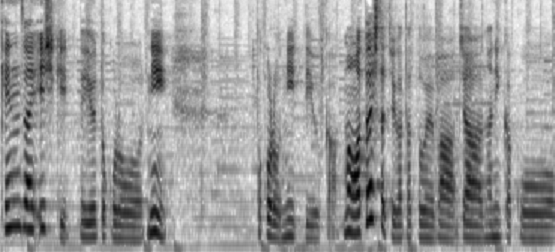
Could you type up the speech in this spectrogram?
潜在意識っていうところにところにっていうか、まあ、私たちが例えばじゃあ何かこ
